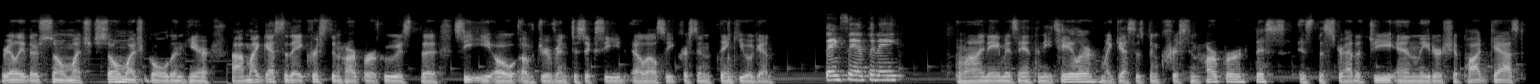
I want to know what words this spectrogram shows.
Really, there's so much, so much gold in here. Uh, my guest today, Kristin Harper, who is the CEO of Driven to Succeed LLC. Kristin, thank you again. Thanks, Anthony. My name is Anthony Taylor. My guest has been Kristin Harper. This is the Strategy and Leadership Podcast.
